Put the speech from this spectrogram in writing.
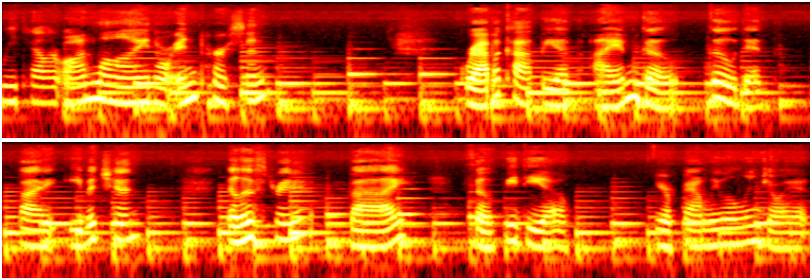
retailer online or in person, grab a copy of I Am Go- Golden by Eva Chen, illustrated by Sophie Diao. Your family will enjoy it.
